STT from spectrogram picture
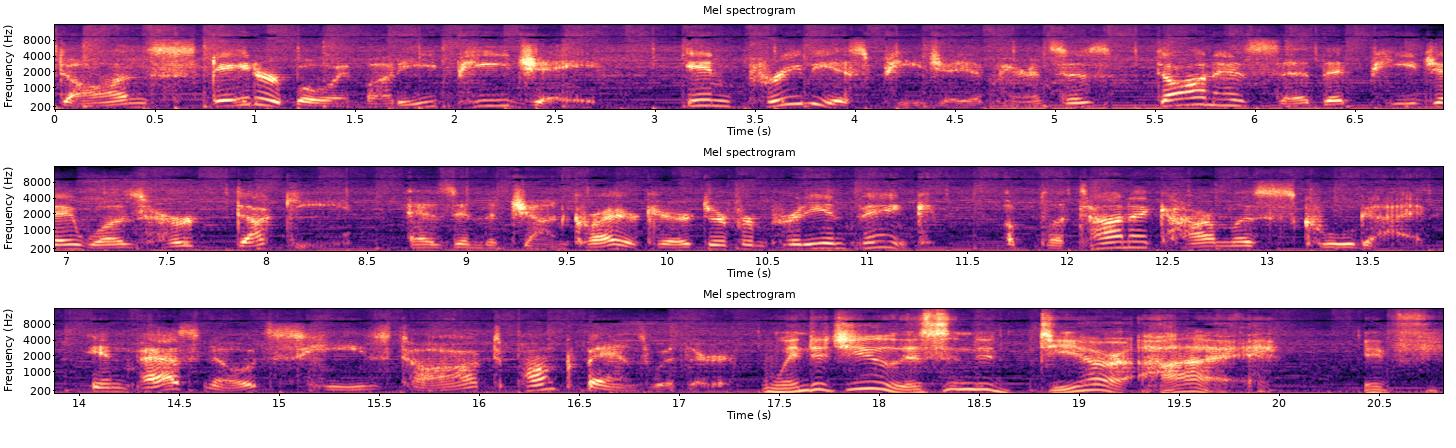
Dawn's skater boy buddy, PJ. In previous PJ appearances, Dawn has said that PJ was her ducky, as in the Jon Cryer character from Pretty in Pink, a platonic, harmless, cool guy. In past notes, he's talked punk bands with her. When did you listen to DRI? If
